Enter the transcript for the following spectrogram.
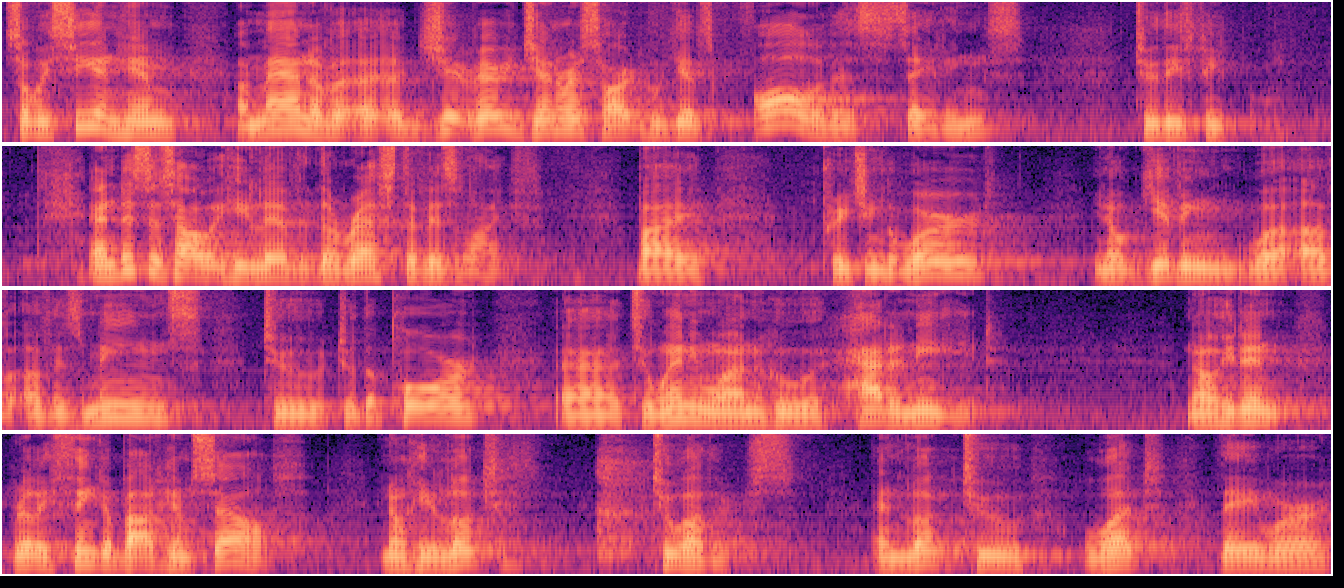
So we see in him a man of a, a, very generous heart who gives all of his savings to these people. And this is how he lived the rest of his life by preaching the word, you know, giving of, of his means to, to the poor, uh, to anyone who had a need. No, he didn't really think about himself. You know, he looked to others and looked to what they were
